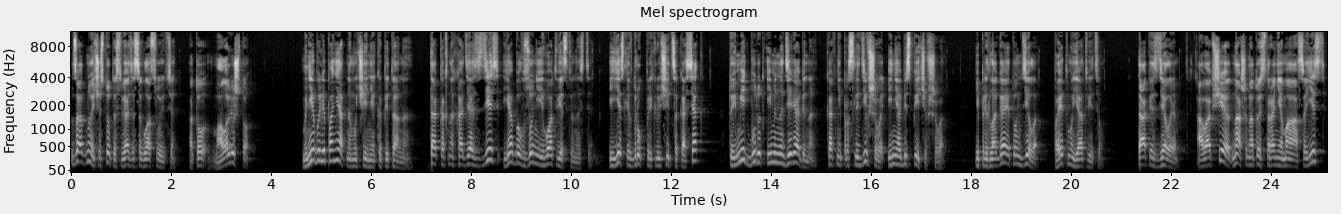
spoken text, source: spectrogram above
Заодно и частоты связи согласуете, а то мало ли что». Мне были понятны мучения капитана – так как, находясь здесь, я был в зоне его ответственности. И если вдруг приключится косяк, то иметь будут именно Дерябина, как не проследившего и не обеспечившего. И предлагает он дело, поэтому я ответил. Так и сделаем. А вообще, наши на той стороне Мааса есть?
